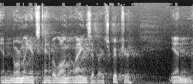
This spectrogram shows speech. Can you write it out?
and normally it's kind of along the lines of our scripture. And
